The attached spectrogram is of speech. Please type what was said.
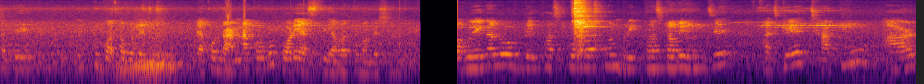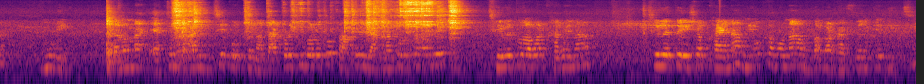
সাথে একটু কথা বলে এখন রান্না করব, পরে আসছি আবার তোমাদের সাথে। হয়ে গেল ব্রেকফাস্ট করব এখন। ব্রেকফাস্ট হবে হচ্ছে আজকে ছাতু আর মুড়ি। কেননা এখন আর ইচ্ছে করছে না। তারপরে কি বলো তো রান্না করতে হবে। ছেলে তো আবার খাবে না। ছেলে তো এইসব খায় না, আমিও খাব না, আমার হাজব্যান্ডকে দিচ্ছি।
